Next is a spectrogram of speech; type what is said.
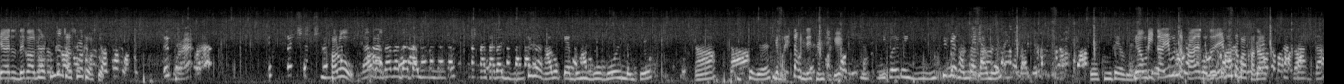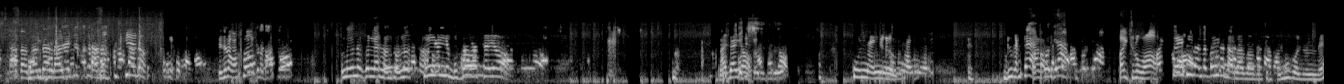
야, 내가 너 혼자 잘 찾아왔어. 바로. 나나나나나나 이틀에 가볼게. 뭐, 뭐, 뭐 있는지. 야, 이틀에. 야, 뺏다 내 전치게. 이거를 이틀에 간다, 나는. 뭐, 군대 오네. 야, 우리 이따 1분도 가야 되거든. 1분도 가자. 나나나나나 피해라. 얘들아, 왔어? 오늘은 그냥 저는 성현이 못 가봤어요. 맞아요. 혼나니. 누가 아버지야? 빨리 들어와. 빨리 들어와. 나나나나 너무 걸렸네.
